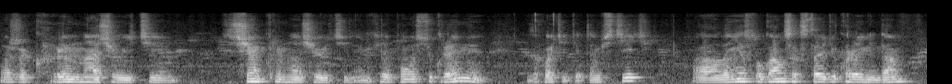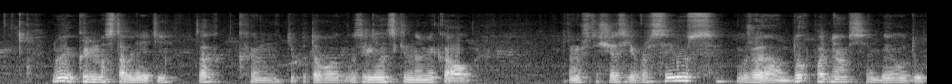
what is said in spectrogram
даже Крым начал идти. Зачем Крым начал идти? Они хотели полностью Украины захватить, отомстить. А Донец, Луганск оставить Украине, да? Ну и Крым оставляйте. Так, эм, типа того, Зеленский намекал. Потому что сейчас Евросоюз, уже дух поднялся, боевой дух.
